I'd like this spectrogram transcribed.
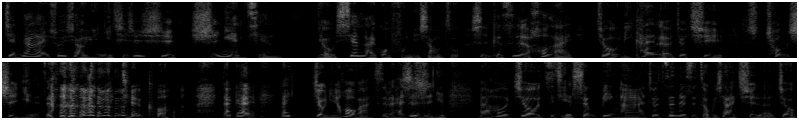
简单来说，小鱼，你其实是十年前。有先来过妇女小组，是，可是后来就离开了，就去冲事业，这样，结果大概在九年后吧，是不是还是十年？然后就自己也生病啊，就真的是走不下去了，就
